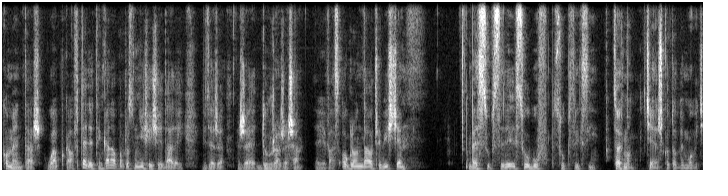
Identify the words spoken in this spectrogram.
komentarz, łapka. Wtedy ten kanał po prostu niesie się dalej. Widzę, że, że duża rzesza e, Was ogląda oczywiście. Bez subów, subskrypcji. Coś mam, ciężko to wymówić.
